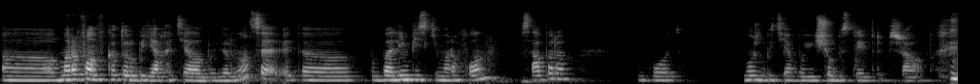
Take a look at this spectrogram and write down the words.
э, марафон, в который бы я хотела бы вернуться, это был бы олимпийский марафон Саппора. Вот. Может быть, я бы еще быстрее пробежала.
